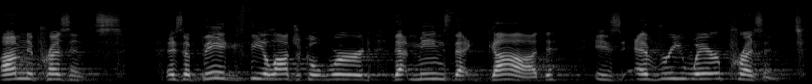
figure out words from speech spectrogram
Omnipresence is a big theological word that means that God is everywhere present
